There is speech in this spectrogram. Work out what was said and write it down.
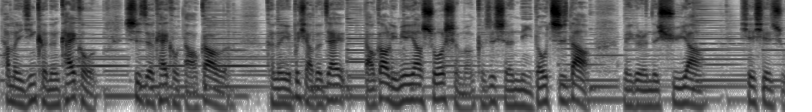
他们已经可能开口。试着开口祷告了，可能也不晓得在祷告里面要说什么，可是神你都知道每个人的需要。谢谢主，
